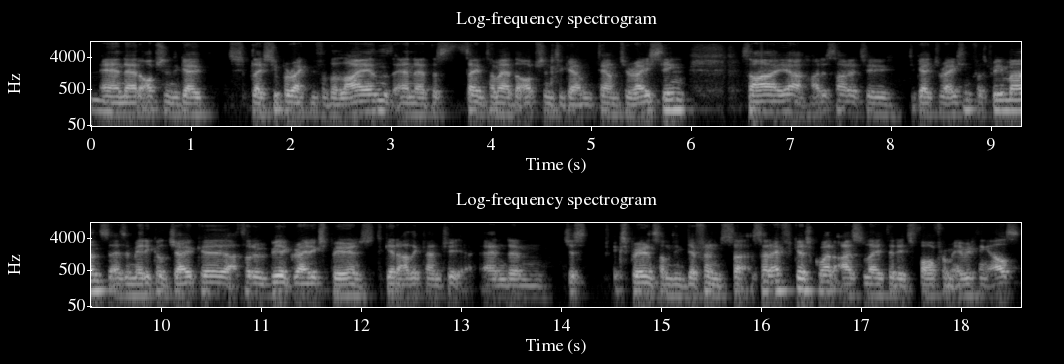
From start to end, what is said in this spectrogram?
mm-hmm. and I had the option to go play Super Rugby for the Lions, and at the same time I had the option to go down to racing. So I, yeah, I decided to, to go to racing for three months as a medical joker. I thought it would be a great experience to get out of the country and um, just experience something different. So, South Africa is quite isolated; it's far from everything else.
